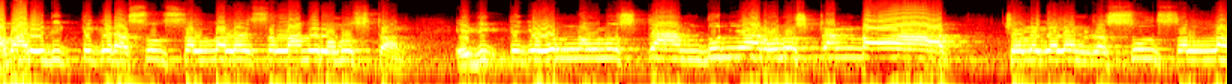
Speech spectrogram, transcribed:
আবার এদিক থেকে রাসুল সাল্লা সাল্লামের অনুষ্ঠান, এদিক থেকে অন্য অনুষ্ঠান, দুনিয়ার অনুষ্ঠান বাদ, চলে গেলেন রসুল সাল্লাহ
